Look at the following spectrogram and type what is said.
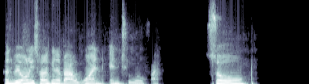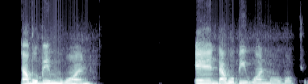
because we're only talking about one N2O5. So that will be one and that will be one mole of O2.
